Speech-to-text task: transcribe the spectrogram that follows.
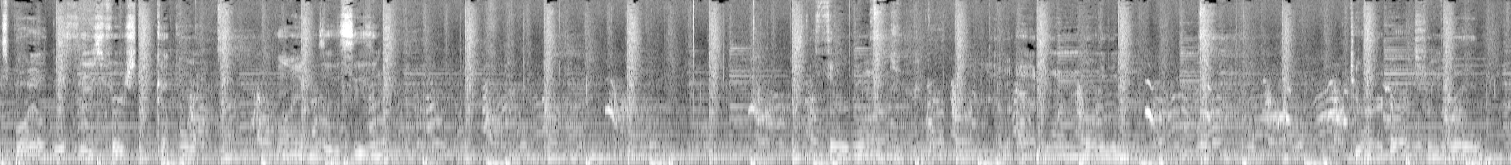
Spoiled with these first couple lions of the season. Third one. Haven't had one more than 200 yards from the road.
